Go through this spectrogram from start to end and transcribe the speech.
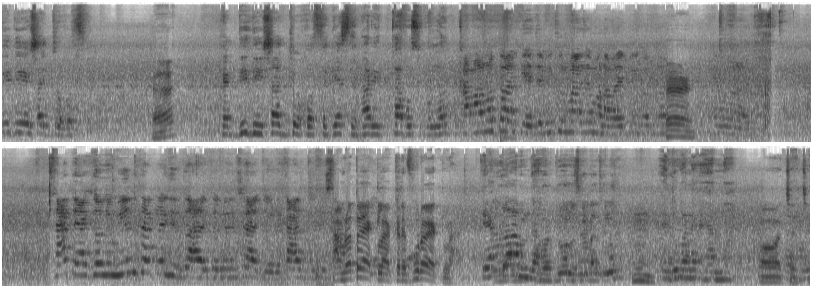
দিদি সাহায্য করছে। হ্যাঁ? এক দিদি সাহায্য করছে গেছে বাড়ির কাপড় করল আমার মতো আর কি যে মিতুর মা যেমন আমার একটু করতো হ্যাঁ। এমন আর কি। সাথে একজনের মিল থাকলে কিন্তু আরেকজনের সাহায্য করে কাজ যদি আমরা তো এক লাখ করে পুরো এক লাখ। হ্যাঁ মা। ও আচ্ছা আচ্ছা।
